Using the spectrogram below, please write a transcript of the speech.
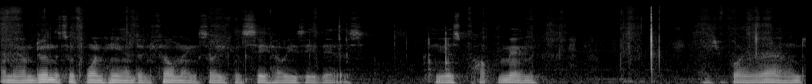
I mean, I'm doing this with one hand and filming so you can see how easy it is. You just pop them in as you're going around.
